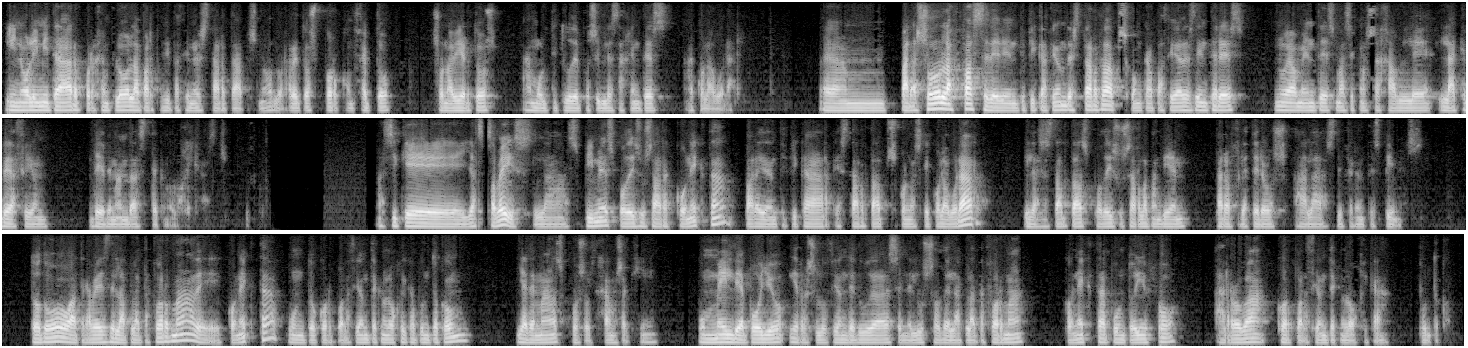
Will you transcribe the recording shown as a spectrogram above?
y no limitar, por ejemplo, la participación en startups. Los retos por concepto son abiertos a multitud de posibles agentes a colaborar. Em, para solo la fase de identificación de startups con capacidades de interés, nuevamente es más aconsejable la creación de demandas tecnológicas. Así que ya sabéis, las pymes podéis usar Conecta para identificar startups con las que colaborar y las startups podéis usarla también para ofreceros a las diferentes pymes. Todo a través de la plataforma de conecta.corporaciontecnologica.com y además pues os dejamos aquí un mail de apoyo y resolución de dudas en el uso de la plataforma conecta.info arroba corporaciontecnológica.com.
